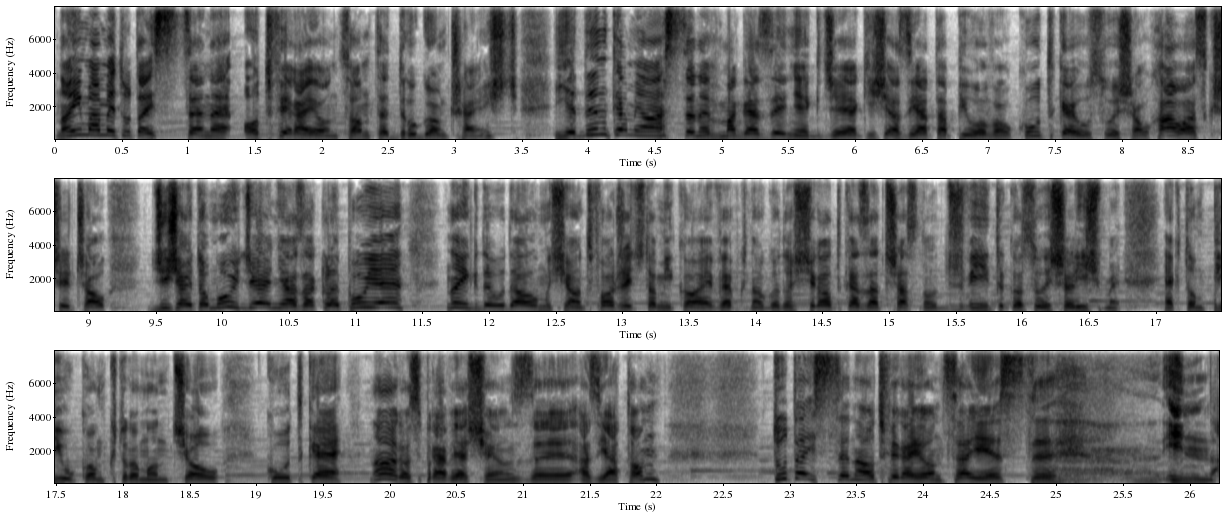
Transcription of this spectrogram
No i mamy tutaj scenę otwierającą, tę drugą część. Jedynka miała scenę w magazynie, gdzie jakiś Azjata piłował kłódkę, usłyszał hałas, krzyczał dzisiaj to mój dzień, ja zaklepuję. No i gdy udało mu się otworzyć, to Mikołaj wepchnął go do środka, zatrzasnął drzwi tylko słyszeliśmy, jak tą piłką, którą on ciął kłódkę, no rozprawia się z Azjatą. Tutaj scena otwierająca jest e, inna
